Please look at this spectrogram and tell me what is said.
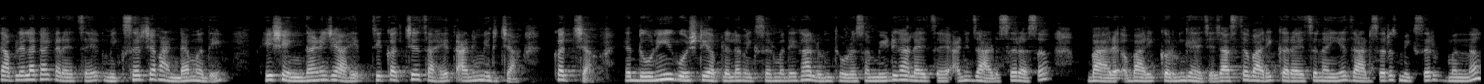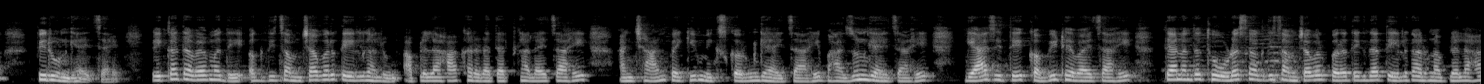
तर आपल्याला काय करायचं आहे मिक्सरच्या भांड्यामध्ये हे शेंगदाणे जे आहेत ते कच्चेच आहेत आणि मिरच्या कच्च्या या दोन्ही गोष्टी आपल्याला मिक्सरमध्ये घालून थोडंसं मीठ घालायचं आहे आणि जाडसर असं बार बारीक करून घ्यायचं आहे जास्त बारीक करायचं नाही आहे जाडसरच मिक्सरमधनं फिरवून घ्यायचं आहे एका तव्यामध्ये अगदी चमच्यावर तेल घालून आपल्याला हा खरडा त्यात घालायचा आहे आणि छानपैकी मिक्स करून घ्यायचा आहे भाजून घ्यायचा आहे. गॅस इथे कमी ठेवायचा आहे. त्यानंतर थोडंसं अगदी चमच्यावर परत एकदा तेल घालून आपल्याला हा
